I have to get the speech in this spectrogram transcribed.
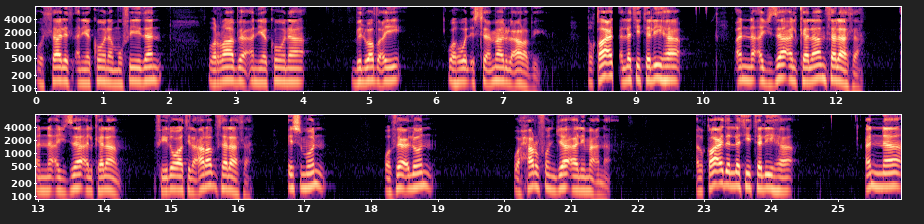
والثالث أن يكون مفيدا والرابع أن يكون بالوضع وهو الاستعمال العربي. القاعدة التي تليها أن أجزاء الكلام ثلاثة أن أجزاء الكلام في لغة العرب ثلاثة اسم وفعل وحرف جاء لمعنى. القاعدة التي تليها أن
